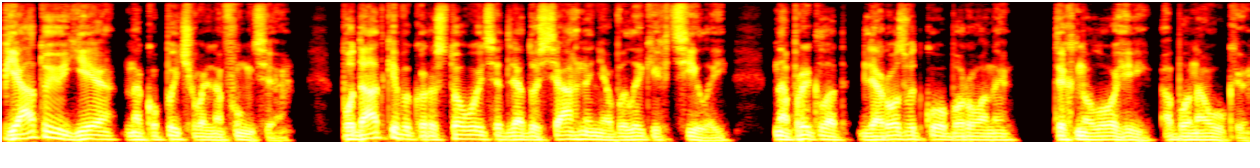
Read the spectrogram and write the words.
П'ятою є накопичувальна функція. Податки використовуються для досягнення великих цілей, наприклад, для розвитку оборони, технологій або науки.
